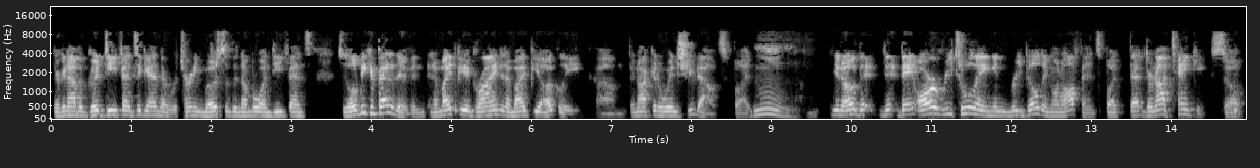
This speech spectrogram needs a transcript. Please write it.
They're going to have a good defense again. They're returning most of the number one defense. So they'll be competitive and, and it might be a grind and it might be ugly. Um, they're not going to win shootouts, but mm. you know, they, they are retooling and rebuilding on offense, but that, they're not tanking. So,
